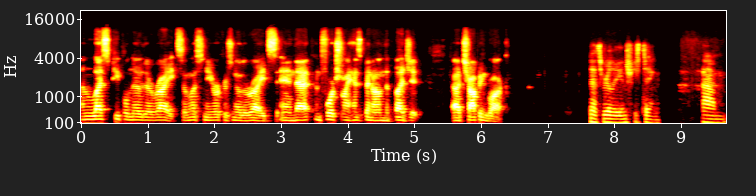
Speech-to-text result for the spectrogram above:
unless people know their rights, unless New Yorkers know their rights. And that unfortunately has been on the budget uh, chopping block. That's really interesting. Um,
